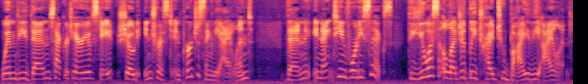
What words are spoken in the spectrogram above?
when the then Secretary of State showed interest in purchasing the island. Then, in 1946, the U.S. allegedly tried to buy the island,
